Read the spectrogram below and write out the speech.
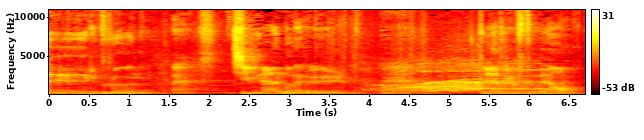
산들이 부른 네. 집이라는 노래를 네, 들려드리고 싶은데요.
